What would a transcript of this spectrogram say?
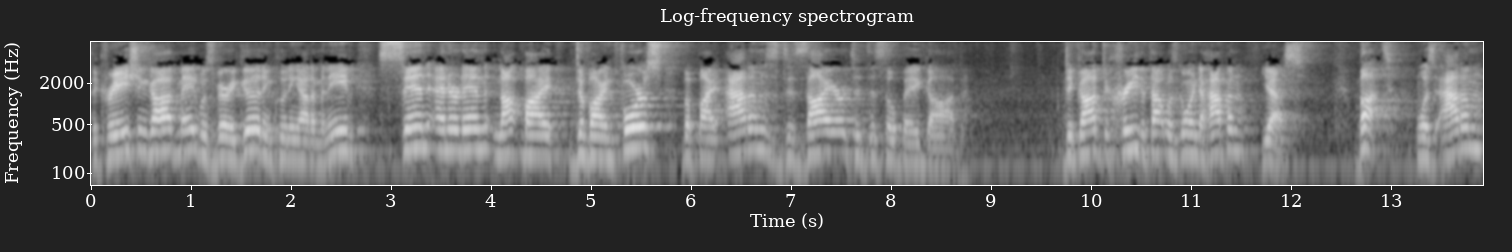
The creation God made was very good, including Adam and Eve. Sin entered in not by divine force, but by Adam's desire to disobey God. Did God decree that that was going to happen? Yes. But was Adam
